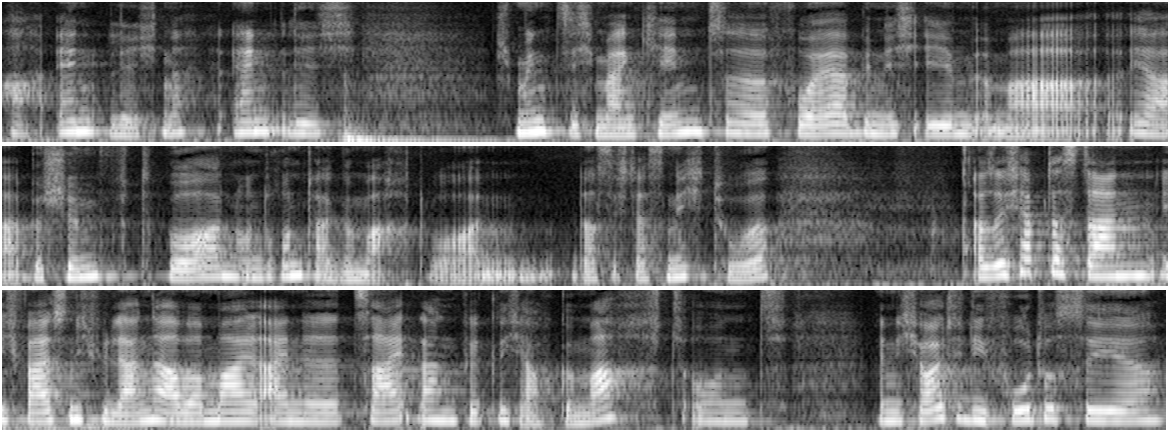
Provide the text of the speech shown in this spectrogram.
ach, endlich, ne? Endlich schminkt sich mein Kind. Äh, vorher bin ich eben immer ja, beschimpft worden und runtergemacht worden, dass ich das nicht tue. Also ich habe das dann, ich weiß nicht wie lange, aber mal eine Zeit lang wirklich auch gemacht. Und wenn ich heute die Fotos sehe,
